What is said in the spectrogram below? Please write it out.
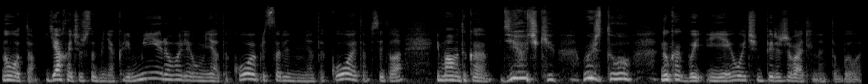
ну вот там, я хочу, чтобы меня кремировали, у меня такое представление, у меня такое, там все дела. И мама такая, девочки, вы что? Ну как бы ей очень переживательно это было.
